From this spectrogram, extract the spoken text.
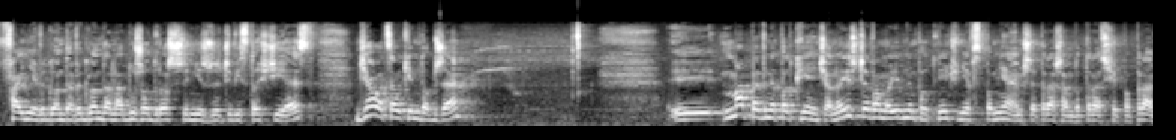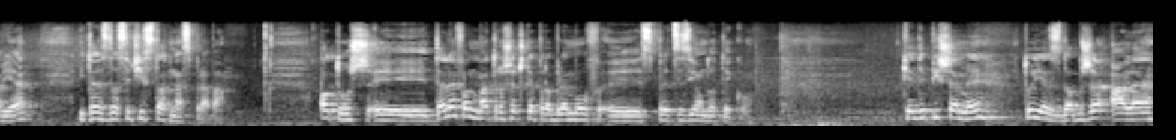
fajnie wygląda, wygląda na dużo droższy niż w rzeczywistości jest. Działa całkiem dobrze. Yy, ma pewne potknięcia. No jeszcze Wam o jednym potknięciu nie wspomniałem, przepraszam, bo teraz się poprawię i to jest dosyć istotna sprawa. Otóż yy, telefon ma troszeczkę problemów yy, z precyzją dotyku. Kiedy piszemy, tu jest dobrze, ale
